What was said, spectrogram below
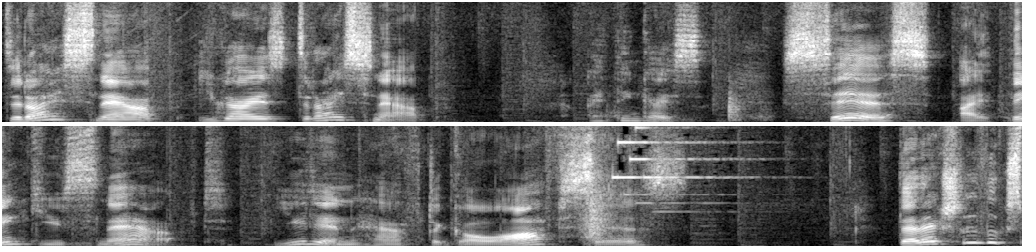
Did I snap? You guys, did I snap? I think I, sis, I think you snapped. You didn't have to go off, sis. That actually looks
